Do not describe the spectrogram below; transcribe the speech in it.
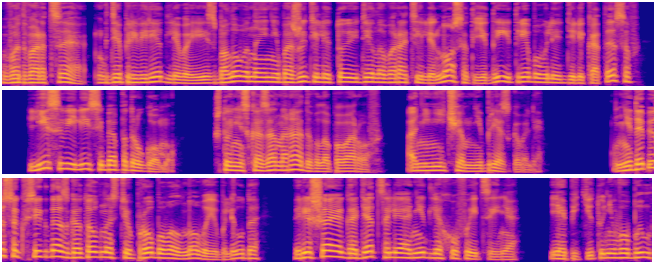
Во дворце, где привередливые и избалованные небожители то и дело воротили нос от еды и требовали деликатесов, лисы вели себя по-другому, что несказанно радовало поваров, они ничем не брезговали. Недопесок всегда с готовностью пробовал новые блюда, решая, годятся ли они для хуфейциня, и аппетит у него был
